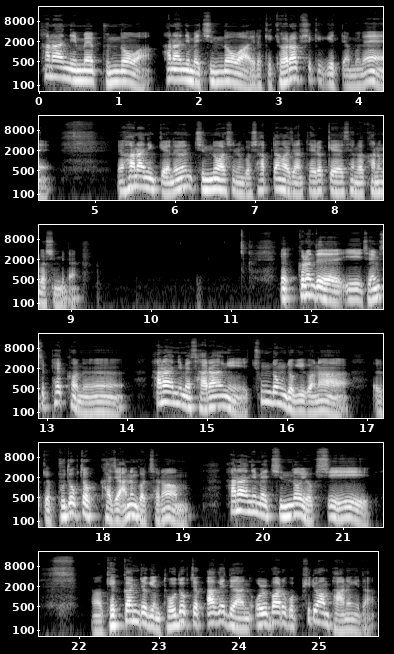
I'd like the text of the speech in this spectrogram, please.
하나님의 분노와 하나님의 진노와 이렇게 결합시키기 때문에 하나님께는 진노하시는 것이 합당하지 않다 이렇게 생각하는 것입니다. 예, 그런데 이 제임스 패커는 하나님의 사랑이 충동적이거나 이렇게 부독적하지 않은 것처럼 하나님의 진노 역시 어, 객관적인 도덕적 악에 대한 올바르고 필요한 반응이다.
